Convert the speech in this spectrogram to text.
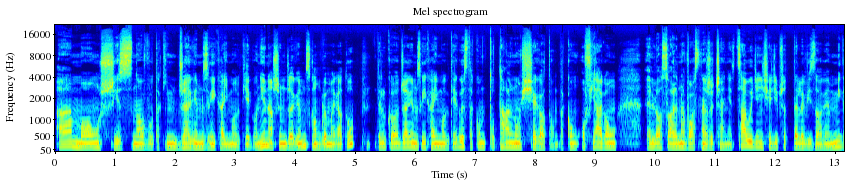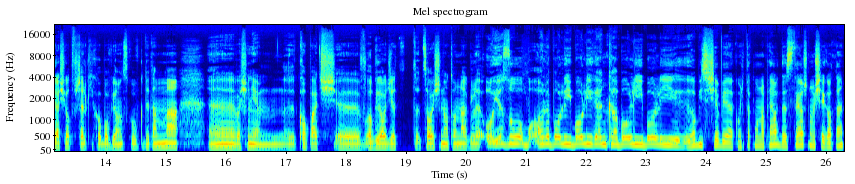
a mąż jest znowu takim Jerrym z Ricka i Mortiego. Nie naszym Jerrym z konglomeratu, tylko Jerrym z Ricka i Mortiego jest taką totalną sierotą, taką ofiarą losu, ale na własne życzenie. Cały dzień siedzi przed telewizorem, miga się od wszelkich obowiązków. Gdy tam ma e, właśnie, nie wiem, kopać e, w ogrodzie coś, no to nagle o Jezu, ale boli, boli, ręka boli, boli. Robi z siebie jakąś taką naprawdę straszną sierotę.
